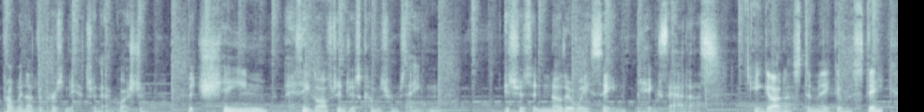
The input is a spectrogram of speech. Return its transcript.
probably not the person to answer that question. But shame, I think, often just comes from Satan. It's just another way Satan picks at us. He got us to make a mistake.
